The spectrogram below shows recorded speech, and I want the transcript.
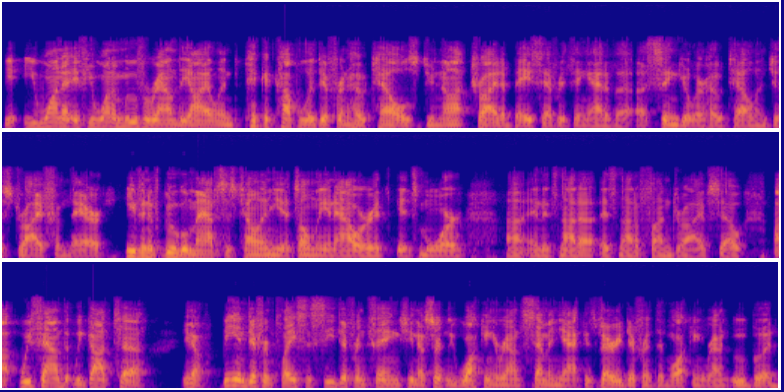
you, want to if you want to move around the island pick a couple of different hotels. Do not try to base everything out of a, a, singular hotel and just drive from there. Even if google maps is telling you it's only an hour it, it's more uh, and it's not a it's not a fun drive. So uh, we found that we got to you know be in different places see different things you know certainly walking around seminyak is very different than walking around ubud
